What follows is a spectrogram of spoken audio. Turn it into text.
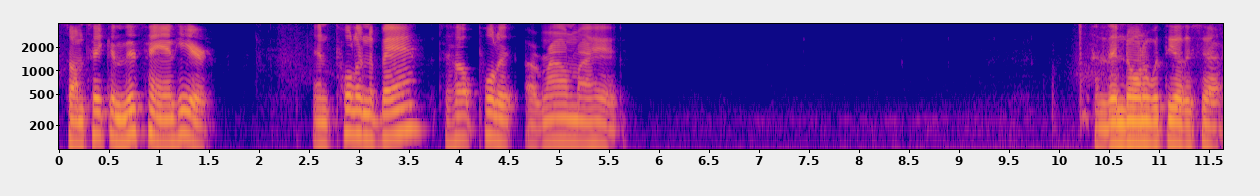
So I'm taking this hand here and pulling the band to help pull it around my head. And then doing it with the other side.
